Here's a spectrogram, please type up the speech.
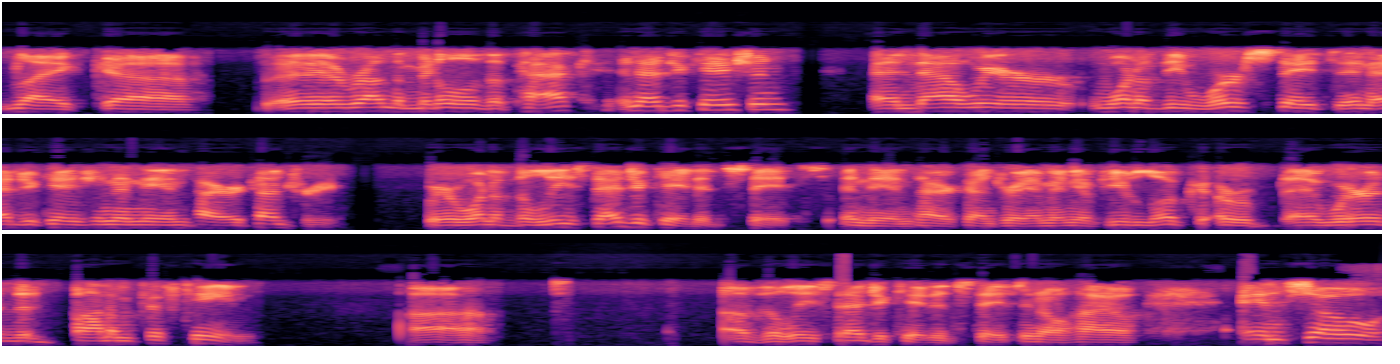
like. Uh, around the middle of the pack in education, and now we're one of the worst states in education in the entire country. We're one of the least educated states in the entire country. I mean, if you look, or uh, we're in the bottom 15 uh, of the least educated states in Ohio. And so,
